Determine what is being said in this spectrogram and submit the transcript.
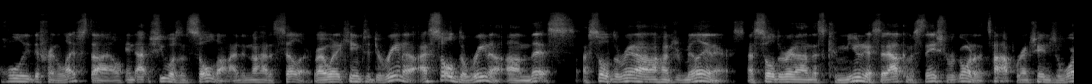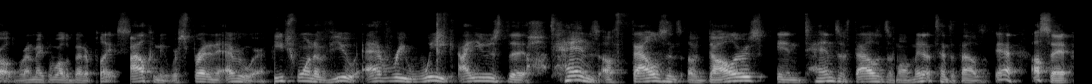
wholly different lifestyle and she wasn't sold on. I didn't know how to sell her. Right. When it came to Dorina, I sold Dorina on this. I sold Dorina on 100 millionaires. I sold Dorina on this community. I said, Alchemist Nation, we're going to the top. We're going to change the world. We're going to make the world a better place. Alchemy, we're spreading it everywhere. Each one of you, every week, I use the tens of thousands of dollars in tens of thousands of, well, maybe not tens of thousands. Yeah, I'll say it.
